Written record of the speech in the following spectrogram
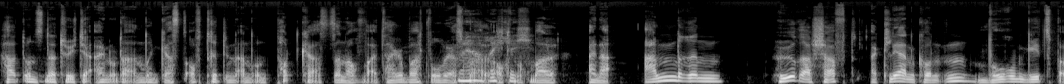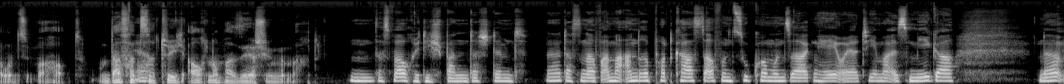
hat uns natürlich der ein oder andere Gastauftritt in anderen Podcasts dann auch weitergebracht, wo wir erstmal ja, auch nochmal einer anderen Hörerschaft erklären konnten, worum geht's bei uns überhaupt. Und das hat's ja. natürlich auch nochmal sehr schön gemacht. Hm, das war auch richtig spannend, das stimmt. Ne, dass dann auf einmal andere Podcaster auf uns zukommen und sagen, hey, euer Thema ist mega. Ne,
